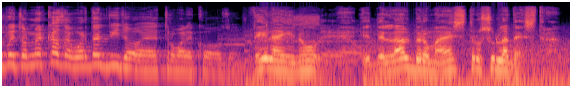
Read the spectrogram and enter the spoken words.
e poi torna a casa, guarda il video e trova le cose. Vela enorme e dell'albero maestro sulla destra.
